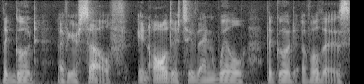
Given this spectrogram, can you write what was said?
the good of yourself in order to then will the good of others,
